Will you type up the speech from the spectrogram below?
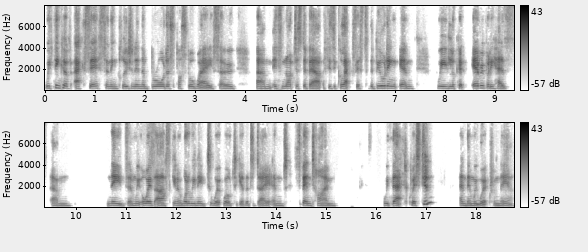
we think of access and inclusion in the broadest possible way. So um, it's not just about physical access to the building. And we look at everybody has um, needs, and we always ask, you know, what do we need to work well together today, and spend time with that question, and then we work from there.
